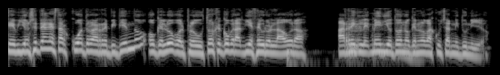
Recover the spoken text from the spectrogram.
¿Que Beyoncé tenga que estar cuatro horas repitiendo o que luego el productor que cobra 10 euros la hora arregle medio tono que no lo va a escuchar ni tú ni yo?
